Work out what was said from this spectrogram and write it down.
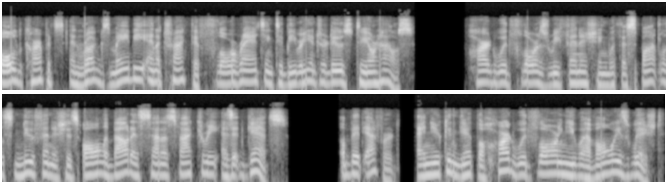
old carpets and rugs may be an attractive floor ranting to be reintroduced to your house. Hardwood floors refinishing with a spotless new finish is all about as satisfactory as it gets. A bit effort, and you can get the hardwood flooring you have always wished.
